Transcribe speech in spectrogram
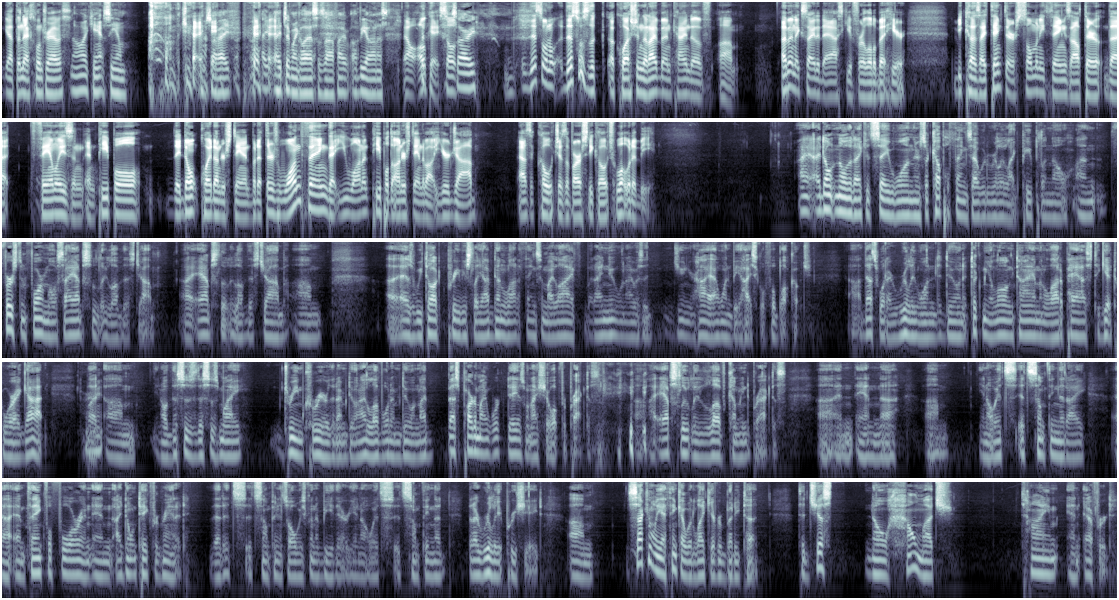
you got the next one travis No, I can't see him. okay I'm sorry. I, I, I took my glasses off. I, I'll be honest. oh, okay so Sorry. this one this was the, a question that i've been kind of um, i've been excited to ask you for a little bit here because i think there are so many things out there that families and, and people they don't quite understand but if there's one thing that you wanted people to understand about your job as a coach as a varsity coach what would it be I, I don't know that I could say one. There's a couple things I would really like people to know. And first and foremost, I absolutely love this job. I absolutely love this job. Um, uh, as we talked previously, I've done a lot of things in my life, but I knew when I was a junior high, I wanted to be a high school football coach. Uh, that's what I really wanted to do, and it took me a long time and a lot of paths to get to where I got. Right. But um, you know, this is this is my dream career that I'm doing. I love what I'm doing. My best part of my work day is when I show up for practice. uh, I absolutely love coming to practice, uh, and and uh, um, you know, it's it's something that I uh, am thankful for, and, and I don't take for granted that it's it's something that's always going to be there. You know, it's it's something that that I really appreciate. Um, secondly, I think I would like everybody to to just know how much time and effort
